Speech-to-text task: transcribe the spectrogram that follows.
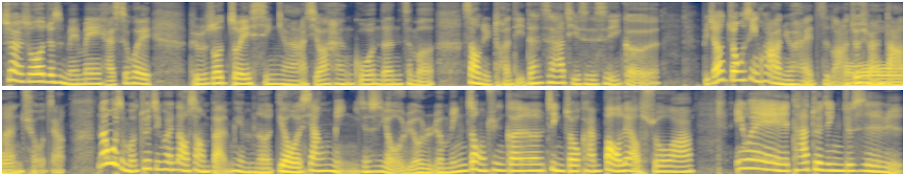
虽然说就是梅梅还是会，比如说追星啊，喜欢韩国的什么少女团体，但是她其实是一个比较中性化的女孩子啦，就喜欢打篮球这样。那为什么最近会闹上版面呢？有乡民就是有有有民众去跟《镜周刊》爆料说啊，因为他最近就是。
